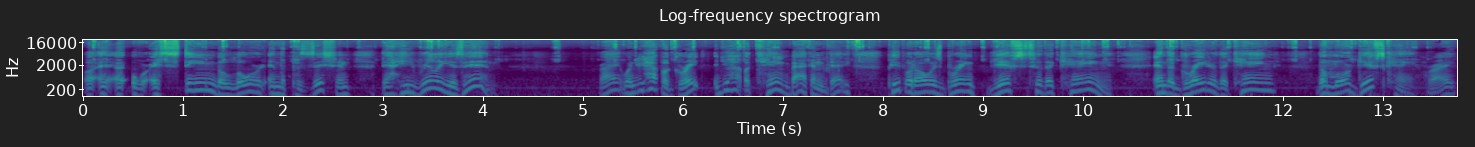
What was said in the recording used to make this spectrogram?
or, uh, uh, or esteem the Lord in the position that He really is in right? When you have a great, you have a king back in the day, people would always bring gifts to the king. And the greater the king, the more gifts came, right?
